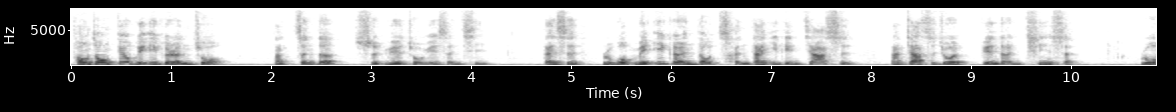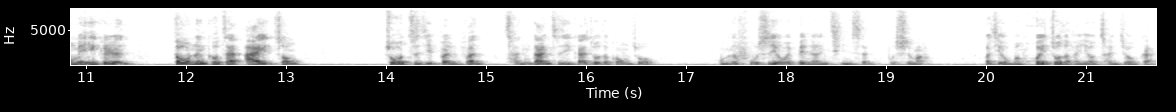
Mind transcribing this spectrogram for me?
通通丢给一个人做，那真的是越做越生气。但是如果每一个人都承担一点家事，那家事就会变得很轻省。如果每一个人都能够在爱中做自己本分，承担自己该做的工作。我们的服饰也会变得很轻省，不是吗？而且我们会做的很有成就感。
